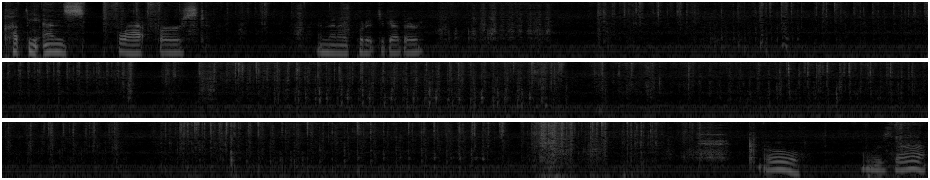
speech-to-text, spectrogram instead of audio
cut the ends flat first and then I put it together. Oh, what was that?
